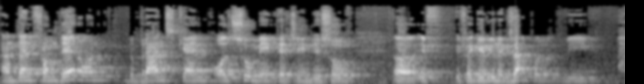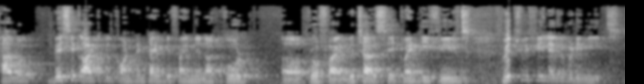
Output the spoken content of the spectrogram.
And then from there on, the brands can also make their changes. So uh, if, if I give you an example, we have a basic article content type defined in our core uh, profile, which has say 20 fields, which we feel everybody needs.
